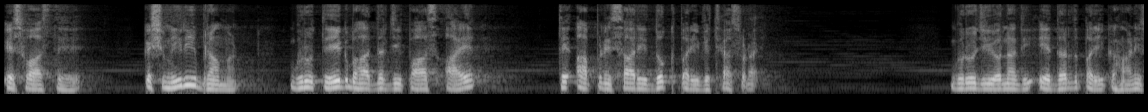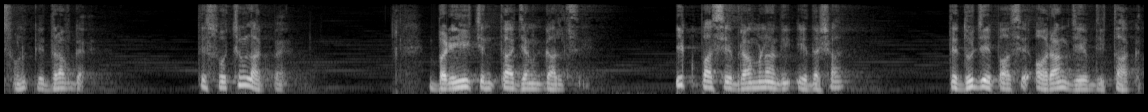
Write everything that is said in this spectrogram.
ਇਸ ਵਾਸਤੇ ਕਸ਼ਮੀਰੀ ਬ੍ਰਾਹਮਣ ਗੁਰੂ ਤੇਗ ਬਹਾਦਰ ਜੀ ਪਾਸ ਆਏ ਤੇ ਆਪਣੇ ਸਾਰੀ ਦੁੱਖ ਭਰੀ ਵਿਥਿਆ ਸੁਣਾਈ। ਗੁਰੂ ਜੀ ਉਹਨਾਂ ਦੀ ਇਹ ਦਰਦ ਭਰੀ ਕਹਾਣੀ ਸੁਣ ਕੇ ਦਰਵ ਗਏ ਤੇ ਸੋਚਣ ਲੱਗ ਪਏ, ਬੜੀ ਚਿੰਤਾਜਨਕ ਗੱਲ ਸੀ। ਇੱਕ ਪਾਸੇ ਬ੍ਰਾਹਮਣਾਂ ਦੀ ਇਹ ਦਸ਼ਾ ਤੇ ਦੂਜੇ ਪਾਸੇ ਔਰੰਗਜ਼ੇਬ ਦੀ ਤਾਕਤ।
